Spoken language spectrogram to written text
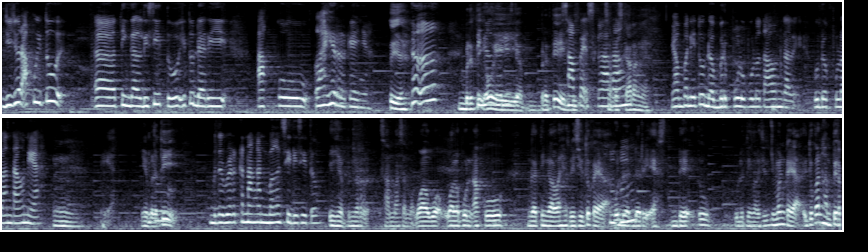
jujur aku itu eh, tinggal di situ itu dari aku lahir kayaknya Oh iya. Berarti Tinggal oh iya, berarti di- sampai sekarang. Sampai sekarang ya. ya ampun itu udah berpuluh-puluh tahun kali udah puluhan tahun ya Hmm. Iya. Ya berarti bener-bener kenangan banget sih di situ iya bener sama-sama. Wala- wa- walaupun aku nggak tinggal lahir di situ kayak aku udah dari SD tuh udah tinggal di situ cuman kayak itu kan hampir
